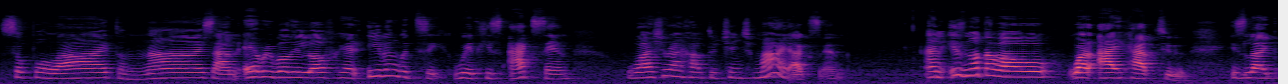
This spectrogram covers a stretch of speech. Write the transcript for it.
so polite and nice and everybody loved her even with with his accent. Why should i have to change my accent? And it's not about what i have to. It's like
